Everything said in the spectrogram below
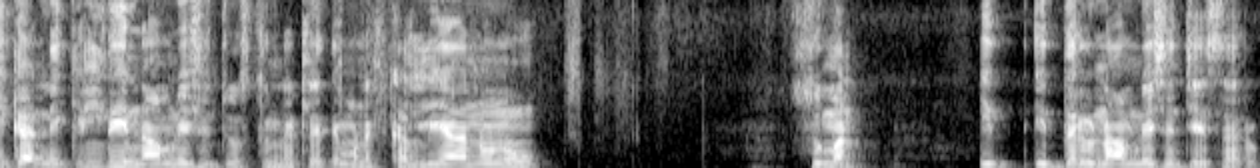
ఇక నిఖిల్ది నామినేషన్ చూస్తున్నట్లయితే మన కళ్యాణ్ను సుమన్ ఇద్దరు నామినేషన్ చేశారు.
